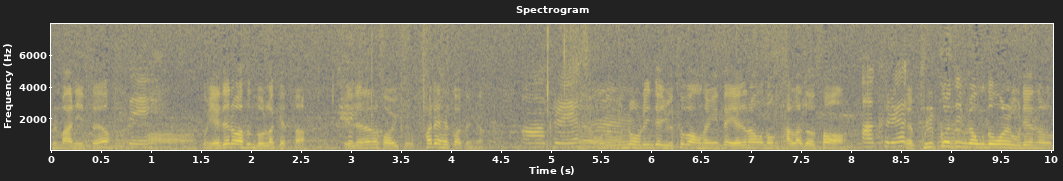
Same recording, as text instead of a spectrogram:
불 많이 있어요? 네. 아, 그럼 예전에 와서 놀랐겠다. 예전에는 거의 그 화려했거든요. 아 그래요? 네, 오늘, 오늘 우리 이제 유튜브 방송인데 예전하고 너무 달라져서 아 그래요? 네, 불 꺼진 명동을 우리는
